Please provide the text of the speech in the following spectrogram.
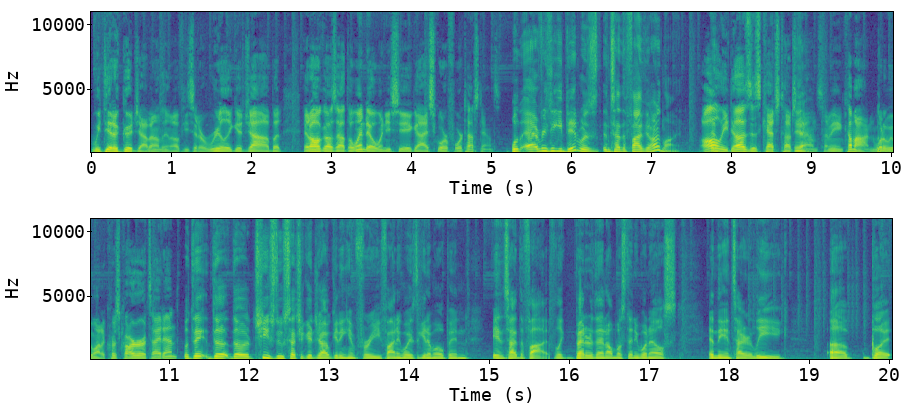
we did a good job. I don't know if he said a really good job, but it all goes out the window when you see a guy score four touchdowns. Well, everything he did was inside the five yard line. All he does is catch touchdowns. I mean, come on, what do we want? A Cris Carter, a tight end? But they, the the Chiefs do such a good job getting him free, finding ways to get him open inside the five, like better than almost anyone else in the entire league. Uh, but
